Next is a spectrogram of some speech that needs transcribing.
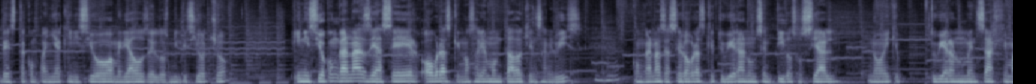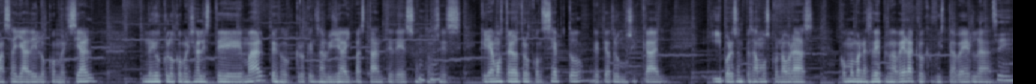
de esta compañía que inició a mediados del 2018. Inició con ganas de hacer obras que no se habían montado aquí en San Luis, con ganas de hacer obras que tuvieran un sentido social, ¿no? Y que tuvieran un mensaje más allá de lo comercial. No digo que lo comercial esté mal, pero creo que en San Luis ya hay bastante de eso. Entonces queríamos traer otro concepto de teatro musical y por eso empezamos con obras como Amanecer de Primavera, creo que fuiste a verla, Sí.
